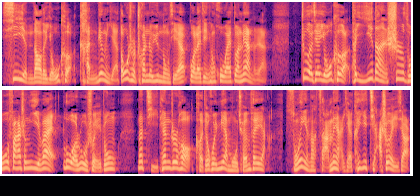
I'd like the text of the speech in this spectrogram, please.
吸引到的游客肯定也都是穿着运动鞋过来进行户外锻炼的人。这些游客他一旦失足发生意外落入水中，那几天之后可就会面目全非呀。所以呢，咱们呀也可以假设一下。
